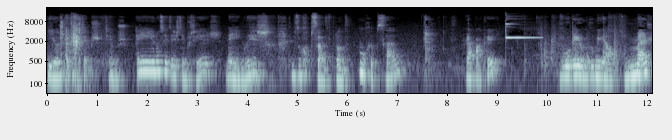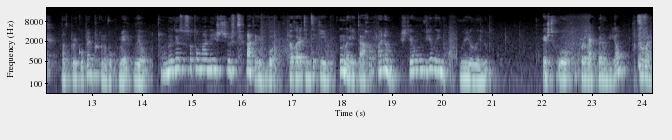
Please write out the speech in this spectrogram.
E hoje o que é que nós temos? Temos. Ai, eu não sei dizer isto em português, nem em inglês. Temos um repousado, pronto. Um repousado. Aqui. Vou abrir o do Miguel, mas não se preocupem porque eu não vou comer dele. Oh meu Deus, eu sou tão má nisto, justo. Ah, tá aqui, boa. Agora temos aqui uma guitarra. Ah não, isto é um violino. Violino. Este vou guardar para o Miguel. Agora,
